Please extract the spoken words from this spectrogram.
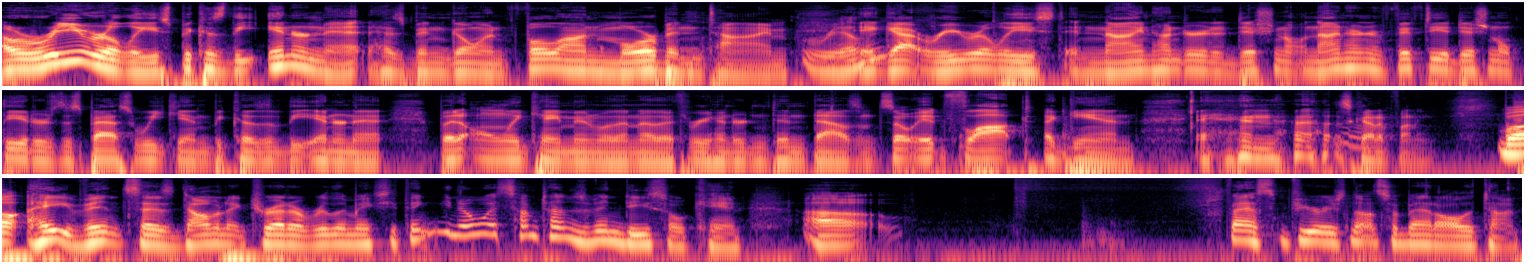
A re-release because the internet has been going full on Morbin time. Really? It got re-released in 900 additional, 950 additional theaters this past weekend because of the internet, but it only came in with another 310,000. So it flopped again, and it's kind of funny. Well, hey, Vince says Dominic Toretto really makes you think. You know what? Sometimes Vin Diesel can. Uh, Fast and Furious, not so bad all the time.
